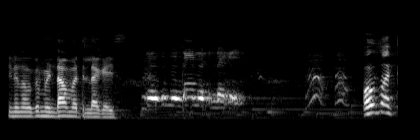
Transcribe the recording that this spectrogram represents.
ഇനി നമുക്ക് മിണ്ടാൻ പറ്റില്ല ഗൈസ് ഓ fuck.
